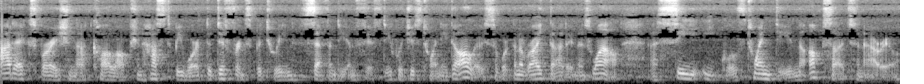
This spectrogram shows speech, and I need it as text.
at expiration, that call option has to be worth the difference between 70 and 50, which is $20. So we're going to write that in as well. C equals 20 in the upside scenario.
